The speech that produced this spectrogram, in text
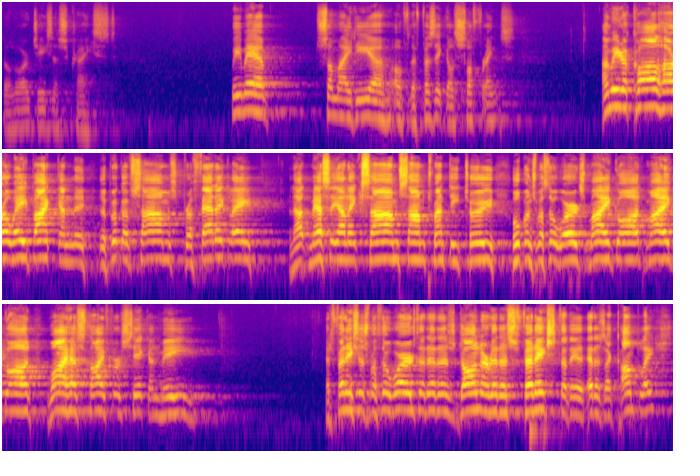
the Lord Jesus Christ. We may have some idea of the physical sufferings. And we recall our way back in the, the book of Psalms prophetically, and that messianic psalm, Psalm 22, opens with the words, My God, my God, why hast thou forsaken me? It finishes with the words that it is done or it is finished, that it is accomplished.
